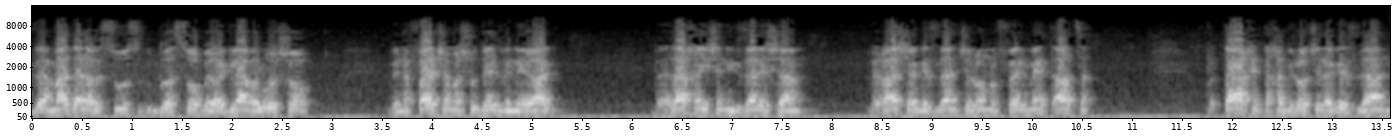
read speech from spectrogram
ועמד עליו הסוס ודרסו ברגליו על ראשו, ונפל שם השודד ונהרג. והלך האיש הנגזל לשם, וראה שהגזלן שלו נופל מת ארצה. פתח את החבילות של הגזלן,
